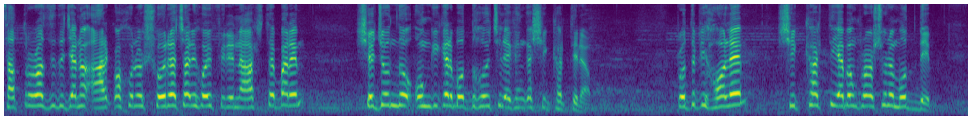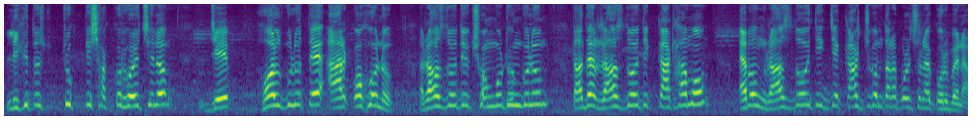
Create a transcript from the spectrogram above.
ছাত্র রাজনীতি যেন আর কখনো স্বৈরাচারী হয়ে ফিরে না আসতে পারে সেজন্য অঙ্গীকারবদ্ধ হয়েছিল এখানকার শিক্ষার্থীরা। প্রতিটি হলে শিক্ষার্থী এবং প্রশাসনের মধ্যে লিখিত চুক্তি স্বাক্ষর হয়েছিল যে হলগুলোতে আর কখনো রাজনৈতিক সংগঠনগুলো তাদের রাজনৈতিক কাঠামো এবং রাজনৈতিক যে কার্যক্রম তারা পরিচালনা করবে না।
